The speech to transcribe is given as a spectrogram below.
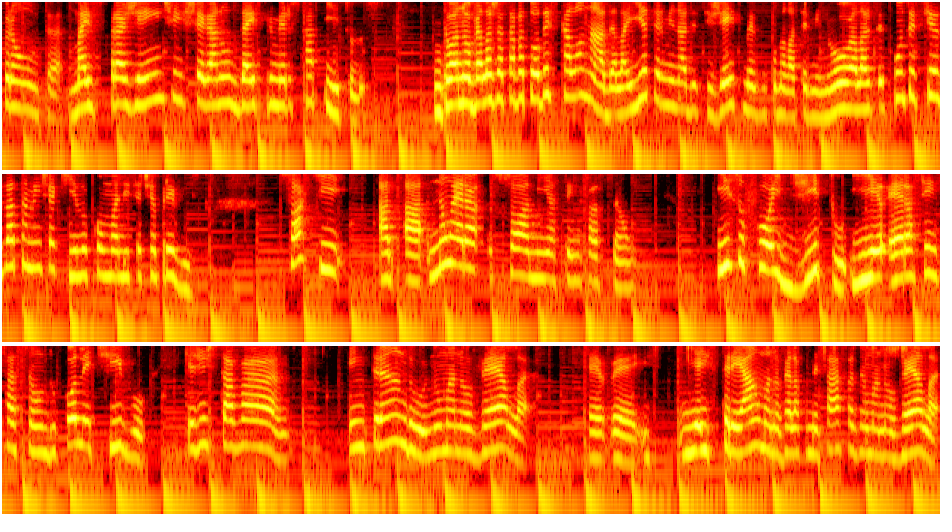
pronta. Mas pra gente chegar nos dez primeiros capítulos. Então a novela já estava toda escalonada. Ela ia terminar desse jeito, mesmo como ela terminou. Ela acontecia exatamente aquilo como a Alicia tinha previsto. Só que a, a, não era só a minha sensação. Isso foi dito e era a sensação do coletivo que a gente estava entrando numa novela, é, é, ia estrear uma novela, começar a fazer uma novela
